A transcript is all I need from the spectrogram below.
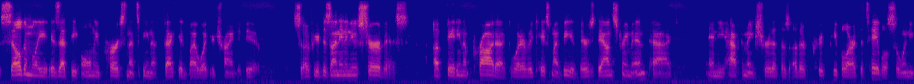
seldomly is that the only person that's being affected by what you're trying to do. So if you're designing a new service, updating a product, whatever the case might be, there's downstream impact, and you have to make sure that those other people are at the table. So when you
